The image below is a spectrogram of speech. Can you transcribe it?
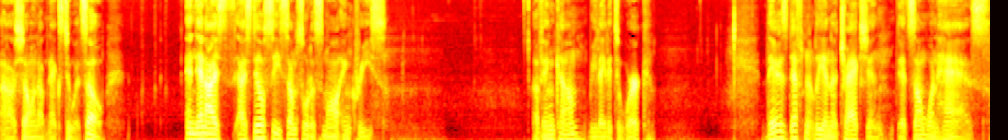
uh, showing up next to it so and then I, I still see some sort of small increase of income related to work there's definitely an attraction that someone has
